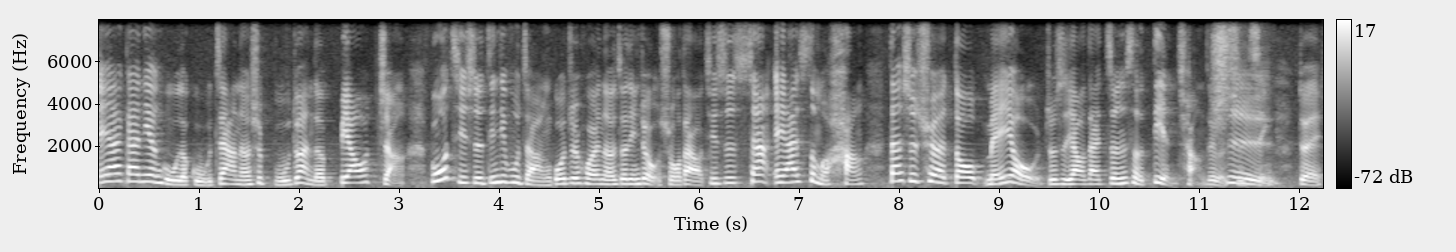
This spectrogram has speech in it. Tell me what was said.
AI 概念股的股价呢是不断的飙涨，不过其实经济部长郭志辉呢最近就有说到，其实现在 AI 这么夯，但是却都没有就是要在增设电厂这个事情。对，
